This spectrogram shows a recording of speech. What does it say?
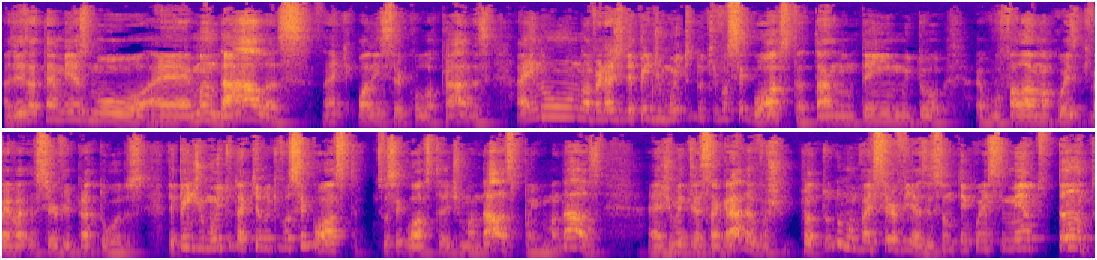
às vezes até mesmo é, mandalas né, que podem ser colocadas. Aí, não, na verdade, depende muito do que você gosta, tá? Não tem muito. Eu vou falar uma coisa que vai servir para todos. Depende muito daquilo que você gosta. Se você gosta de mandalas, põe mandalas é, geometria sagrada, para todo mundo vai servir. Às vezes você não tem conhecimento tanto,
